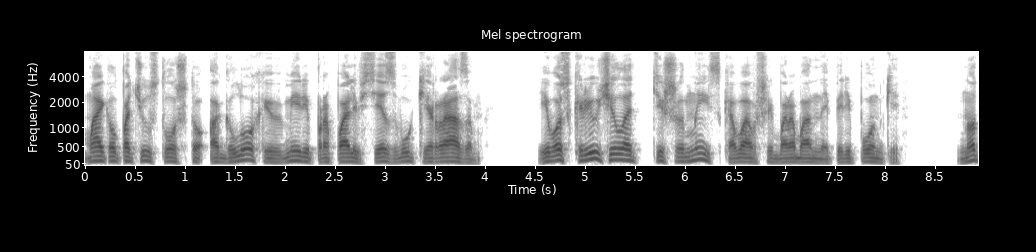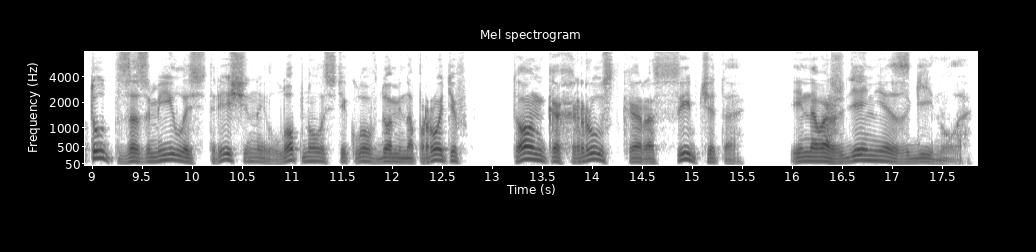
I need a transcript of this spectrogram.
Майкл почувствовал, что оглох, и в мире пропали все звуки разом. Его скрючило от тишины, сковавшей барабанные перепонки. Но тут зазмеилось трещиной, лопнуло стекло в доме напротив, тонко, хрустко, рассыпчато, и наваждение сгинуло. —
